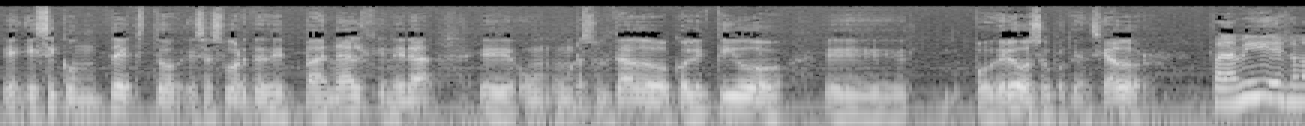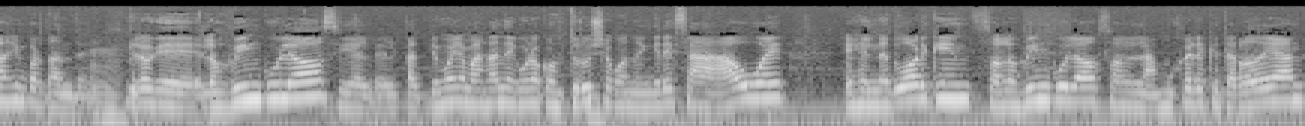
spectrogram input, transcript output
eh, ese contexto, esa suerte de panal genera eh, un, un, resultado colectivo poderoso, potenciador. Para mí es lo más importante. Creo que los vínculos y el, patrimonio más grande que uno construye cuando ingresa a AUE es el networking, son los vínculos, son las mujeres que te rodean.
